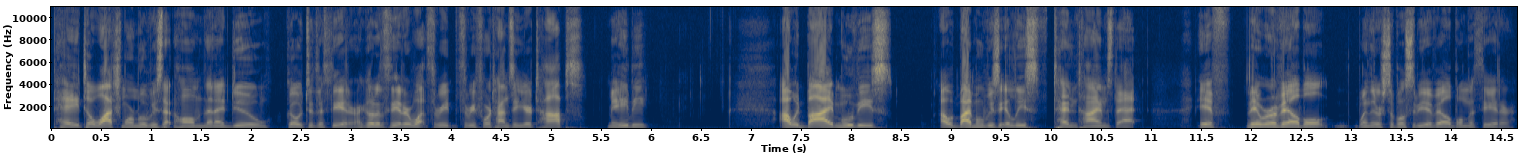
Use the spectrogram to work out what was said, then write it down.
pay to watch more movies at home than I do go to the theater. I go to the theater what three three four times a year tops, maybe. I would buy movies. I would buy movies at least ten times that if they were available when they were supposed to be available in the theater.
